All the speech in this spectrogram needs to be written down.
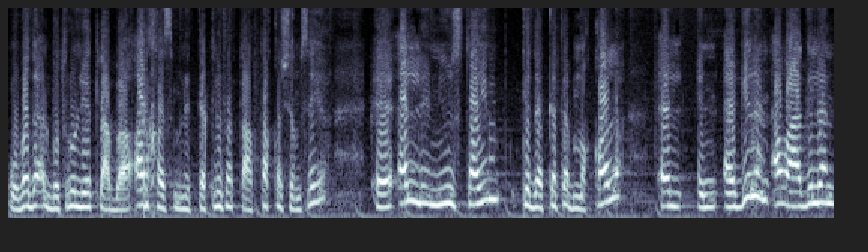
وبدأ البترول يطلع بقى أرخص من التكلفة بتاع الطاقة الشمسية قال لنيوز تايم كده كتب مقالة قال إن اجلا أو عاجلا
